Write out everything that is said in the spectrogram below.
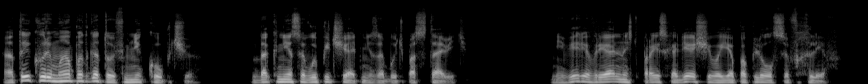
А ты, Курьма, подготовь мне купчую. Да Кнесову печать не забудь поставить». Не веря в реальность происходящего, я поплелся в хлев.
